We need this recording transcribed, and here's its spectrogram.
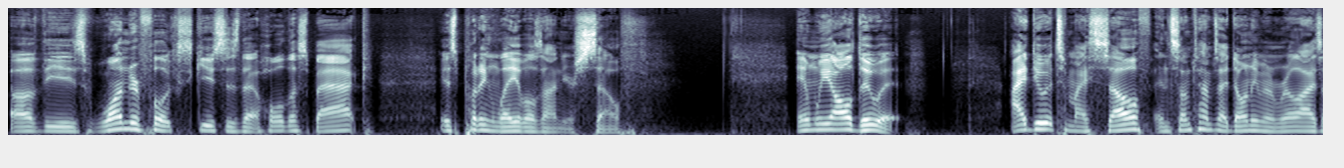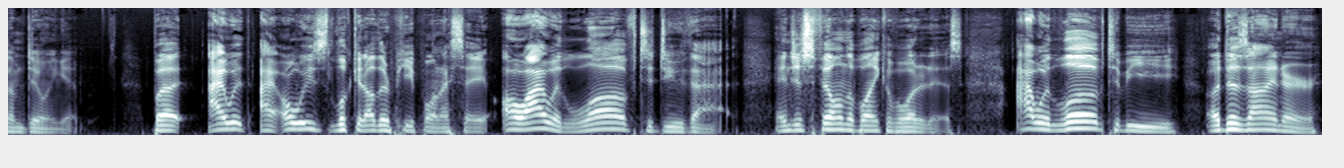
of these wonderful excuses that hold us back is putting labels on yourself. And we all do it. I do it to myself and sometimes I don't even realize I'm doing it. But I would I always look at other people and I say, "Oh, I would love to do that." And just fill in the blank of what it is. I would love to be a designer.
